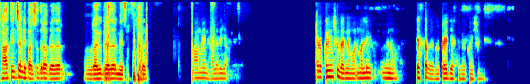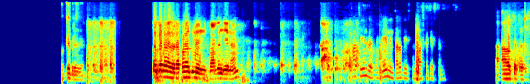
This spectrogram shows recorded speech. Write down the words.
ప్రార్థించండి పరిశుద్ర బ్రదర్ రవి బ్రదర్ మీరు ఆమెన్ హలలియ ఒక్క నిమిషం బ్రదర్ మళ్ళీ నేను చేస్తా బ్రదర్ ప్రేర్ చేస్తాను ఒక్క నిమిషం. Okay brother. ఓకే బ్రదర్ ఎప్పటివరకు నేను ప్రార్థన చేయనా? చేయండి బ్రదర్ చేయండి నేను తర్వాత తీస్తాను లాస్ట్ చేస్తాను. Okay brother.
